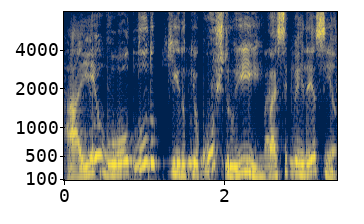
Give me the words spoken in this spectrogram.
Aí eu vou, tudo aquilo que eu construí vai se perder assim, ó.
